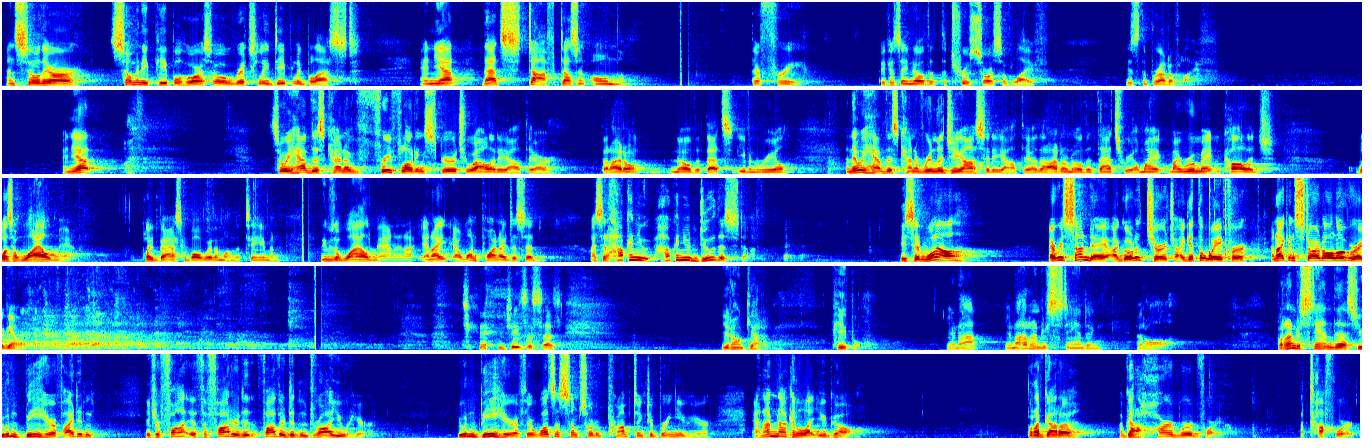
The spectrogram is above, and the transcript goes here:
And so there are so many people who are so richly, deeply blessed, and yet that stuff doesn't own them. They're free because they know that the true source of life is the bread of life. And yet, so we have this kind of free floating spirituality out there that I don't know that that's even real. And then we have this kind of religiosity out there that I don't know that that's real. My, my roommate in college was a wild man. Played basketball with him on the team, and he was a wild man. And I, and I at one point, I just said, I said, how can you, how can you do this stuff? He said, well, Every Sunday, I go to church, I get the wafer, and I can start all over again. Jesus says, You don't get it. People, you're not, you're not understanding at all. But understand this you wouldn't be here if I didn't, if, your fa- if the father didn't, father didn't draw you here. You wouldn't be here if there wasn't some sort of prompting to bring you here and I'm not going to let you go. But I've got, a, I've got a hard word for you, a tough word.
